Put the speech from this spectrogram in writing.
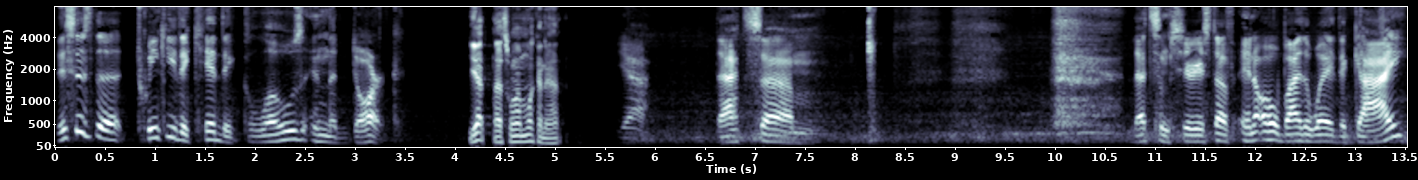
This is the Twinkie the Kid that glows in the dark. Yep, that's what I'm looking at. Yeah. That's um That's some serious stuff. And oh, by the way, the guy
